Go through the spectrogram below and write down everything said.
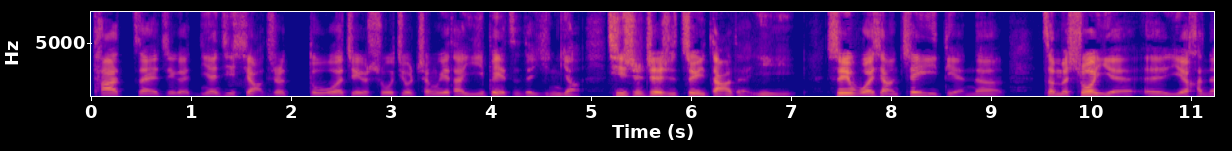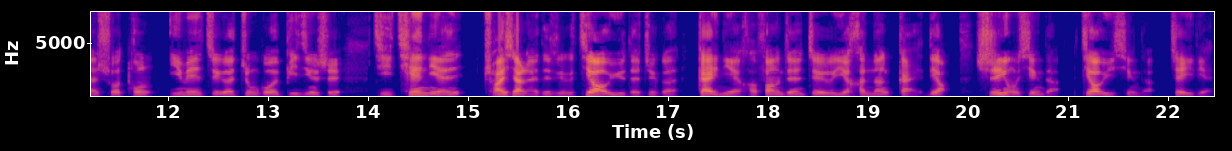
他在这个年纪小的时候读过这个书，就成为他一辈子的营养。其实这是最大的意义。所以我想这一点呢，怎么说也呃也很难说通，因为这个中国毕竟是几千年。传下来的这个教育的这个概念和方针，这个也很难改掉实用性的、教育性的这一点。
